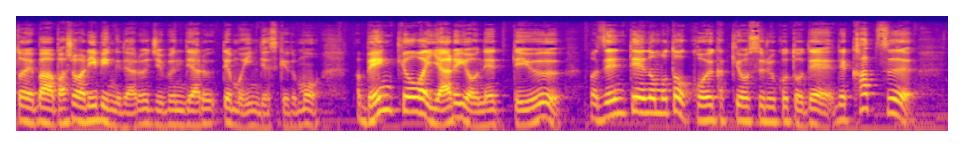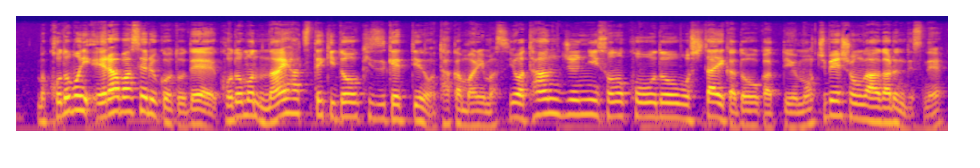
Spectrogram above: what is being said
例えば場所はリビングである自分でやるでもいいんですけども勉強はやるよねっていう前提のもと声かけをすることででかつまあ子供に選ばせることで子供の内発的動機づけっていうのが高まります。要は単純にその行動をしたいかどうかっていうモチベーションが上がるんですね。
